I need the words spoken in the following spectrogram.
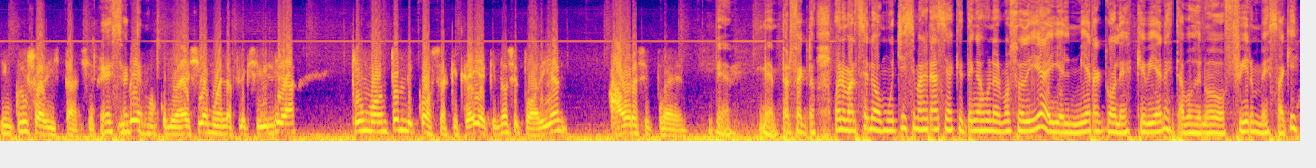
incluso a distancia. Y vemos, como decíamos, en la flexibilidad, que un montón de cosas que creía que no se podían, ahora se pueden. Bien, bien, perfecto. Bueno, Marcelo, muchísimas gracias, que tengas un hermoso día y el miércoles que viene estamos de nuevo firmes aquí.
